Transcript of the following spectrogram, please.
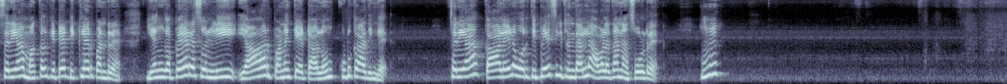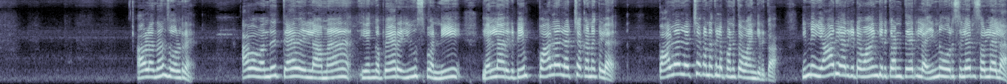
சரியா? மக்கள்கிட்ட டிக்ளேர் பண்ணுறேன் எங்கள் பேரை சொல்லி யார் பணம் கேட்டாலும் கொடுக்காதீங்க. சரியா? காலையில் ஒருத்தி பேசிக்கிட்டு இருந்தால அவளை தான் நான் சொல்கிறேன் ம்? அவ்வளோதான் சொல்கிறேன் அவள் வந்து தேவையில்லாமல் எங்கள் பேரை யூஸ் பண்ணி எல்லாருக்கிட்டேயும் பல லட்சக்கணக்கில் பல லட்சக்கணக்கில் பணத்தை வாங்கியிருக்கா. இன்னும் யார் யார்கிட்ட வாங்கியிருக்கான்னு தெரில இன்னும் ஒரு சிலர் சொல்லலை.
